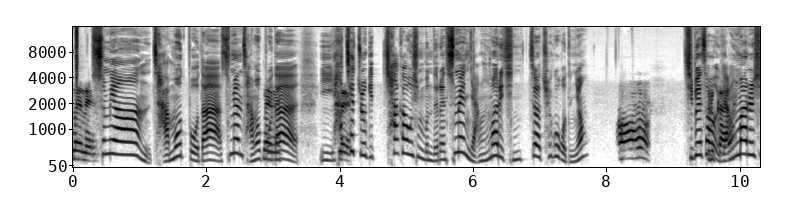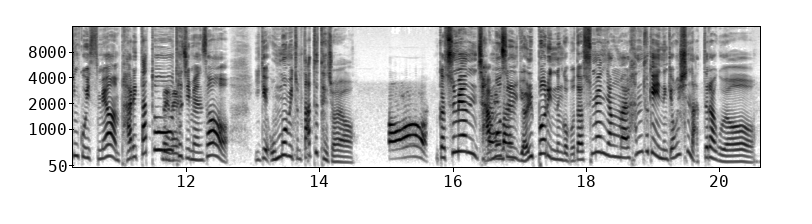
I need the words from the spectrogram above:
네네. 수면 잠옷보다 수면 잠옷보다 이 하체 네. 쪽이 차가우신 분들은 수면 양말이 진짜 최고거든요. 어, 집에서 그럴까요? 양말을 신고 있으면 발이 따뜻해지면서 이게 온몸이 좀 따뜻해져요. 어, 그러니까 수면 잠옷을 열 벌 있는 것보다 수면 양말 한두 개 있는 게 훨씬 낫더라고요.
